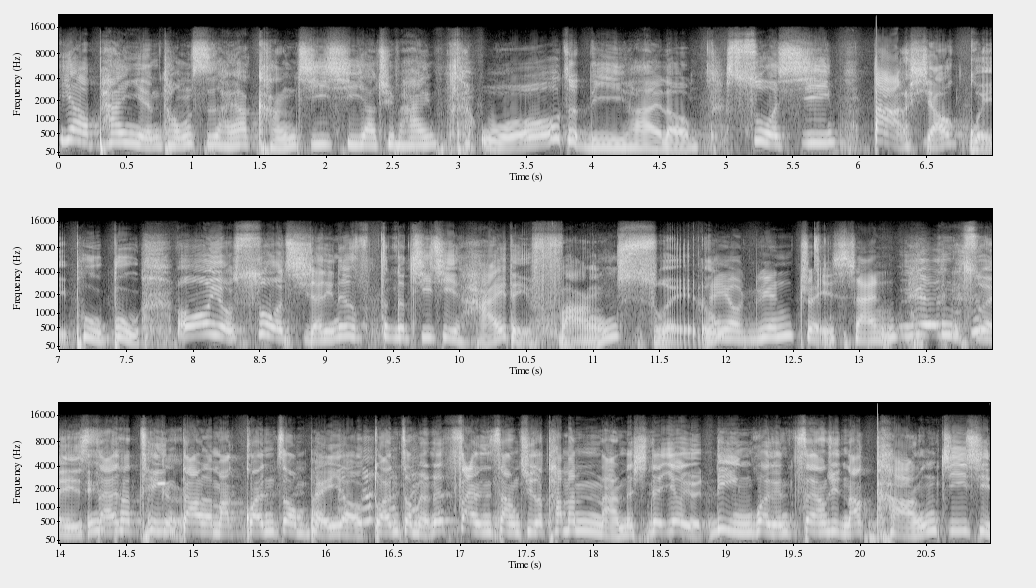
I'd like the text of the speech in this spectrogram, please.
要攀岩，同时还要扛机器要去拍，我的厉害了！溯溪大小鬼瀑布，哦哟，溯起来，你那个那个机器还得防水，还有冤嘴山，冤嘴山，他听到。了吗？观众朋友，观众朋友，那站上去都他妈难的，现在要有另外一个人站上去，然后扛机器，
